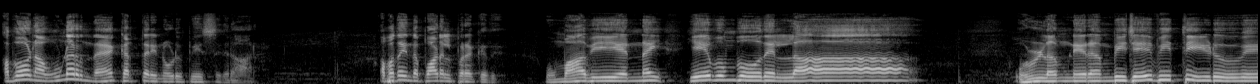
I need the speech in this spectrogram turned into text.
அப்போ நான் உணர்ந்தேன் கர்த்தர் என்னோடு பேசுகிறார். அப்பதான் இந்த பாடல் பிறக்குது. உமாவி என்னை ஏவும் போதெல்லாம் உள்ளம் நிரம்பி ஜெபித்திடுவே.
